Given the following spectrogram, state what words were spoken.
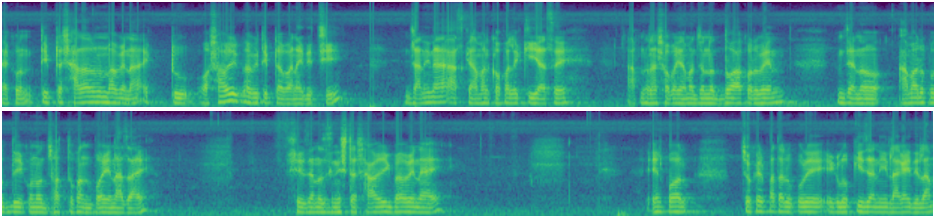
এখন টিপটা সাধারণভাবে না, একটু অস্বাভাবিকভাবে টিপটা বানাই দিচ্ছি। জানি না আজকে আমার কপালে কি আছে, আপনারা সবাই আমার জন্য দোয়া করবেন যেন আমার উপর দিয়ে কোনো ঝড় তুফান বয়ে না যায়। সে যেন জিনিসটা স্বাভাবিকভাবে নেয়। এরপর চোখের পাতার উপরে এগুলো কি জানি লাগাই দিলাম।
